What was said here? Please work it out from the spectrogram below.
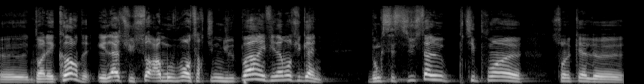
euh, dans les cordes, et là, tu sors un mouvement sorti de nulle part, et finalement, tu gagnes. Donc, c'est juste ça le petit point euh, sur lequel euh,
